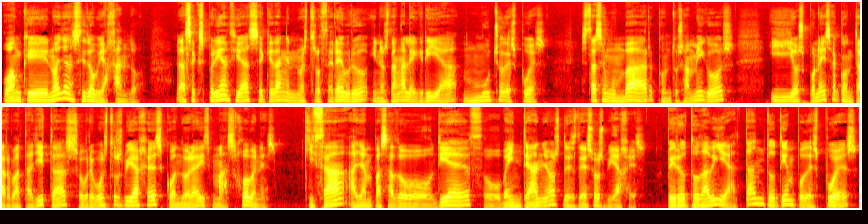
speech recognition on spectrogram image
o aunque no hayan sido viajando. Las experiencias se quedan en nuestro cerebro y nos dan alegría mucho después. Estás en un bar con tus amigos y os ponéis a contar batallitas sobre vuestros viajes cuando erais más jóvenes. Quizá hayan pasado 10 o 20 años desde esos viajes, pero todavía tanto tiempo después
